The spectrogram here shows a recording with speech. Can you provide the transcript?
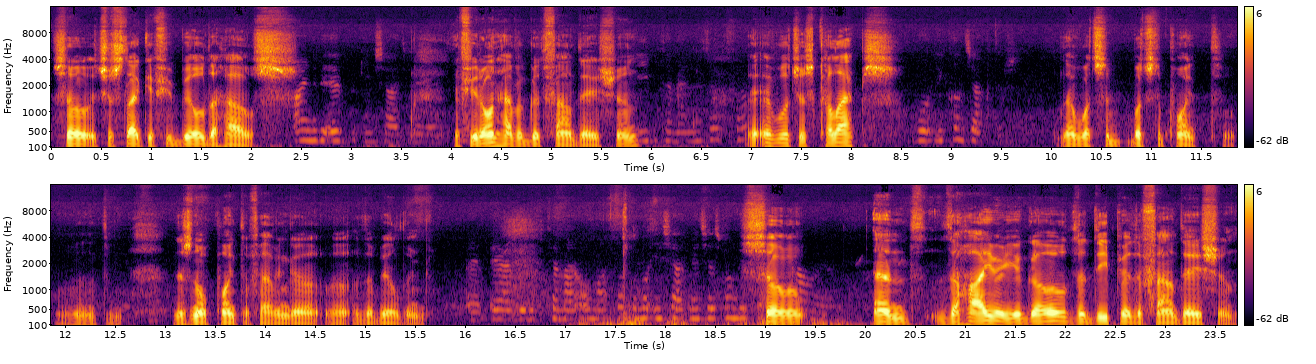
So it's just like if you build a house. If you don't have a good foundation it, it will just collapse. Then what's the what's the point? There's no point of having a, a, the building So- and the higher you go, the deeper the foundation.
